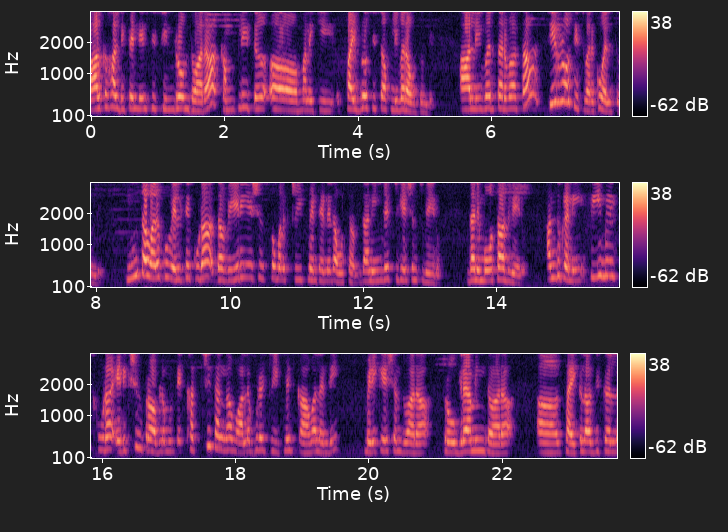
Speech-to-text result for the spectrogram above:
ఆల్కహాల్ డిపెండెన్సీ సిండ్రోమ్ ద్వారా కంప్లీట్ మనకి ఫైబ్రోసిస్ ఆఫ్ లివర్ అవుతుంది. ఆ లివర్ తర్వాత సిర్రోసిస్ వరకు వెళ్తుంది. ఇంతవరకు వెళ్తే కూడా ద వేరియేషన్స్తో మనకు ట్రీట్మెంట్ అనేది అవసరం. దాని ఇన్వెస్టిగేషన్స్ వేరు. దాని మోతాదు వేరు. అందుకని ఫీమేల్స్ కూడా ఎడిక్షన్ ప్రాబ్లం ఉంటే ఖచ్చితంగా వాళ్ళకు కూడా ట్రీట్మెంట్ కావాలండి. మెడికేషన్ ద్వారా ప్రోగ్రామింగ్ ద్వారా సైకలాజికల్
